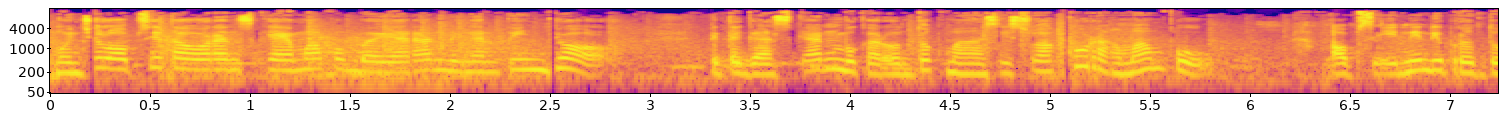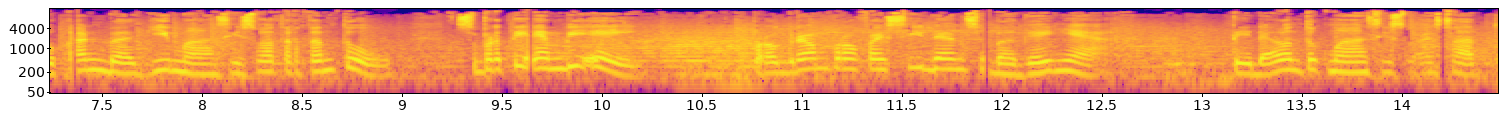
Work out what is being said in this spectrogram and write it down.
Muncul opsi tawaran skema pembayaran dengan pinjol. Ditegaskan bukan untuk mahasiswa kurang mampu. Opsi ini diperuntukkan bagi mahasiswa tertentu, seperti MBA, program profesi, dan sebagainya. Tidak untuk mahasiswa S1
